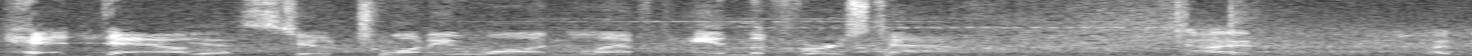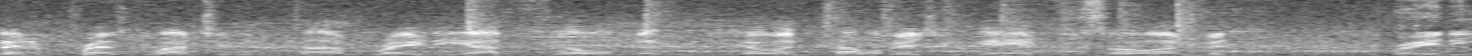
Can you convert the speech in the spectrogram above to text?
head down. Yes. 221 left in the first half. I, I've been impressed watching Tom Brady on film and you know on television games and so on, but Brady,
